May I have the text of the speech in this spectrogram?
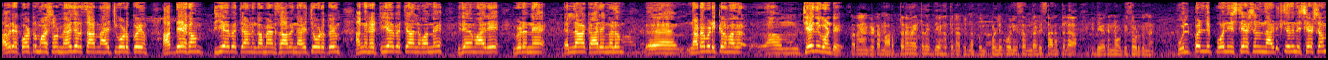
അവരെ ക്വാർട്ടർ മാർഷൽ മേജർ സാറിന് അയച്ചു കൊടുക്കുകയും അദ്ദേഹം ടി എ ബറ്റാലിയൻ കമാൻഡർ സാഹിബിന് അയച്ചു കൊടുക്കുകയും അങ്ങനെ ടി എ ബറ്റാലിയൻ വന്ന് ഇതേമാതിരി ഇവിടുന്ന് എല്ലാ കാര്യങ്ങളും ആം, ചെയ്തുകൊണ്ട്. സാർ ഞാൻ കേട്ട മർദ്ദനമേറ്റത് ഇദ്ദേഹത്തിന്. പിന്നെ പുൽപ്പള്ളി പോലീസ് എന്തടിസ്ഥാനത്തിലാ ഇദ്ദേഹത്തിന് നോട്ടീസ് കൊടുക്കുന്നത് പുൽപ്പള്ളി പോലീസ് സ്റ്റേഷനിൽ നിന്ന് അടിച്ചതിന് ശേഷം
